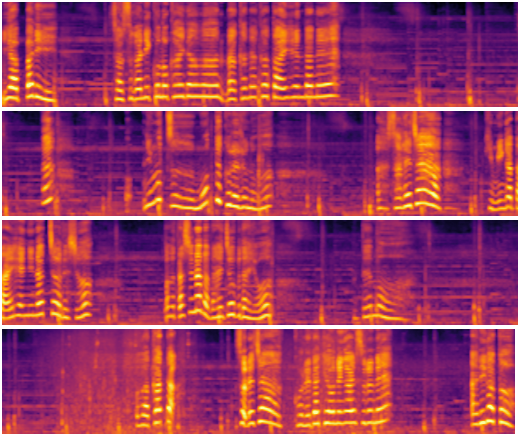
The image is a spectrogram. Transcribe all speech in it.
やっぱりさすがにこの階段はなかなか大変だね。え？荷物持ってくれるの？それじゃあ君が大変になっちゃうでしょ？私なら大丈夫だよ。でも分かった。それじゃあこれだけお願いするね。ありがとう。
